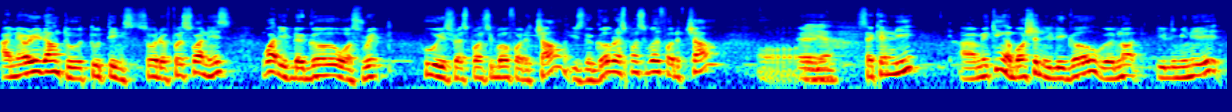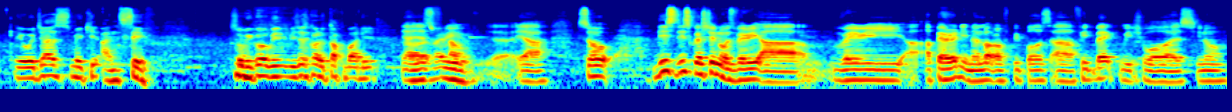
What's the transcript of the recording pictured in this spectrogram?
I narrowed it down to two things. So the first one is what if the girl was raped? Who is responsible for the child? Is the girl responsible for the child? Oh, And yeah. secondly, uh, making abortion illegal will not eliminate it. It will just make it unsafe. So we go. We we just going to talk about it. Yeah, uh, just right now. Yeah, yeah. So this this question was very um very uh, apparent in a lot of people's uh feedback, which was you know,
